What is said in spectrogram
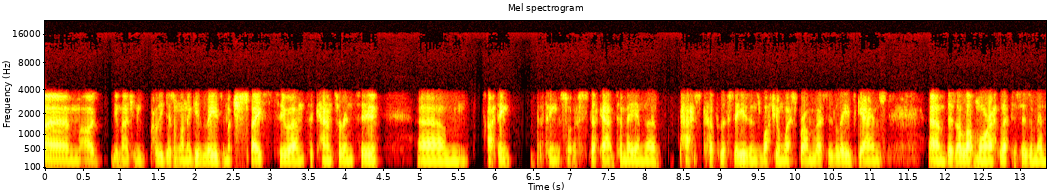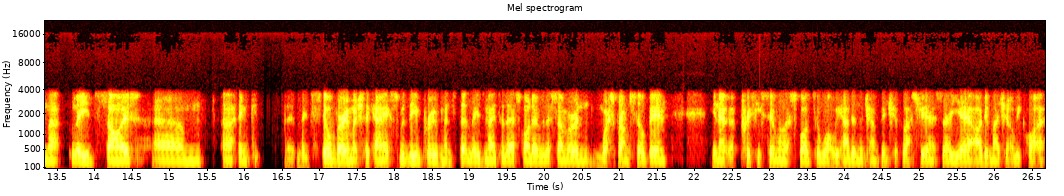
Um, I imagine he probably doesn't want to give Leeds much space to um, to counter into. Um, I think the thing that sort of stuck out to me in the past couple of seasons watching West Brom versus Leeds games, um, there's a lot more athleticism in that Leeds side, um, and I think it's still very much the case with the improvements that Leeds made to their squad over the summer, and West Brom still being, you know, a pretty similar squad to what we had in the Championship last year. So yeah, I'd imagine it'll be quite a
